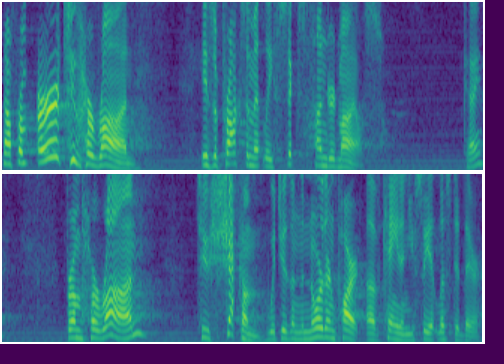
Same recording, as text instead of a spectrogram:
Now, from Ur to Haran is approximately 600 miles. Okay? From Haran to Shechem, which is in the northern part of Canaan. You see it listed there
